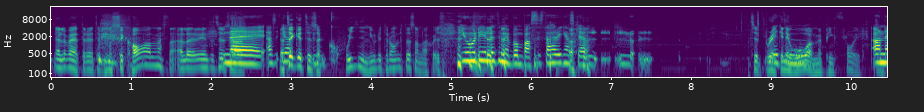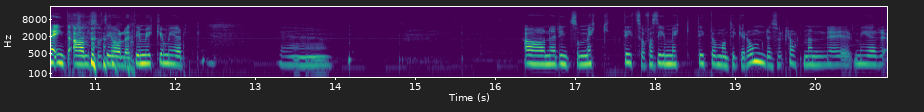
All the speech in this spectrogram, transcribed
Det- eller vad heter det, typ musikal nästan? Eller är det inte typ nej, alltså, Jag, tänker typ mm, såhär Queen, gjorde inte de lite sådana skivor? Jo, det är lite mer bombastiskt. Det här är ganska... Typ Breaking Lite- the Wall med Pink Floyd? Ja, nej, inte alls åt det hållet. Det är mycket mer... Eh, ja, nej, det är inte så mäktigt så. Fast det är mäktigt om man tycker om det såklart. Men eh, mer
